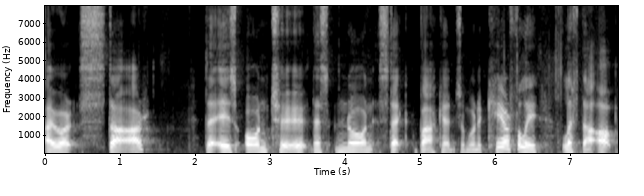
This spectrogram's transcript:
our star that is onto this non-stick backing. So I'm going to carefully lift that up.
